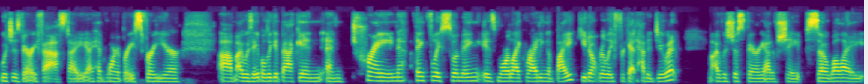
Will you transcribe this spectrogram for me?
which is very fast. I, I had worn a brace for a year um, I was able to get back in and train. Thankfully, swimming is more like riding a bike. You don't really forget how to do it. I was just very out of shape. So while I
